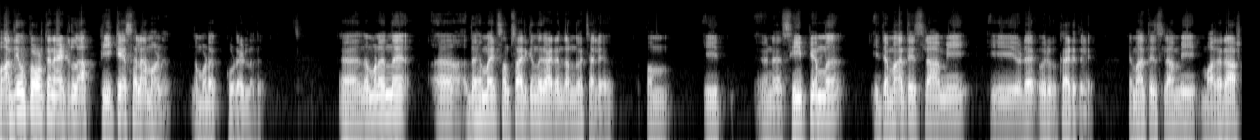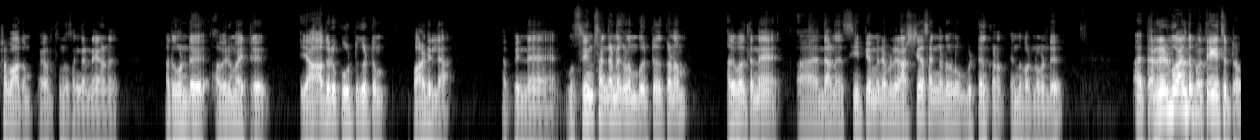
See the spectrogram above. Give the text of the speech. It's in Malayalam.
മാധ്യമപ്രവർത്തനായിട്ടുള്ള പി കെ സലാമാണ് നമ്മുടെ കൂടെ ഉള്ളത് ഏഹ് നമ്മളിന്ന് അദ്ദേഹമായി സംസാരിക്കുന്ന കാര്യം എന്താണെന്ന് വെച്ചാൽ ഇപ്പം ഈ പിന്നെ സി പി എം ഈ ജമാഅത്ത് ഇസ്ലാമിയുടെ ഒരു കാര്യത്തിൽ ജമാഅത്ത് ഇസ്ലാമി മതരാഷ്ട്രവാദം ഉയർത്തുന്ന സംഘടനയാണ്. അതുകൊണ്ട് അവരുമായിട്ട് യാതൊരു കൂട്ടുകെട്ടും പാടില്ല. പിന്നെ മുസ്ലിം സംഘടനകളും വിട്ടു നിൽക്കണം. അതുപോലെ തന്നെ എന്താണ് സി പി എമ്മിന്റെ രാഷ്ട്രീയ സംഘടനകളും വിട്ടു നിൽക്കണം എന്ന് പറഞ്ഞുകൊണ്ട് തെരഞ്ഞെടുപ്പ് കാലത്ത് പ്രത്യേകിച്ചിട്ടോ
